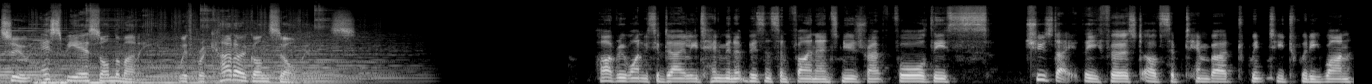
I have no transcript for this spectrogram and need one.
to SBS on the Money with Ricardo Gonçalves. Hi everyone, it's your daily 10 minute business and finance news wrap for this Tuesday, the 1st of September 2021.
